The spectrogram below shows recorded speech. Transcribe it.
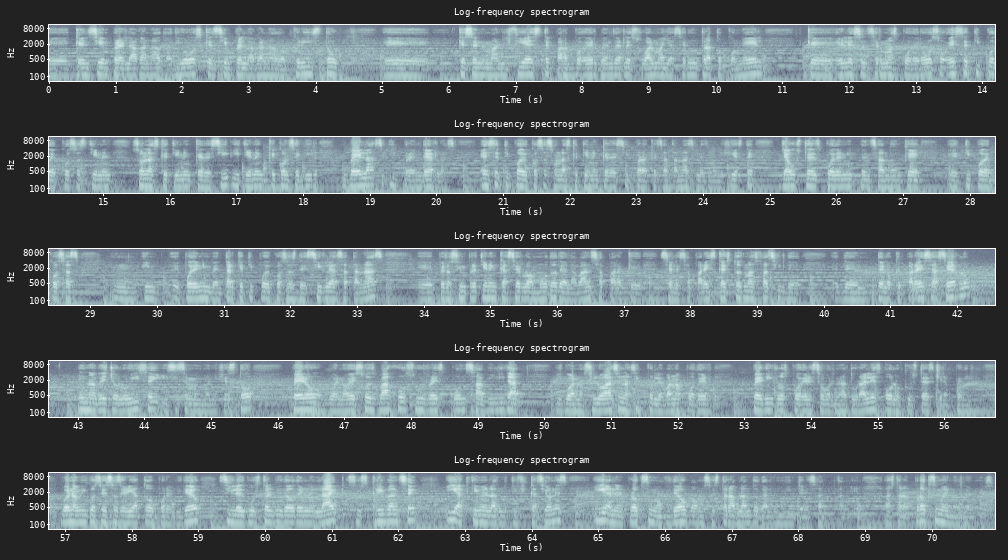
eh, que él siempre le ha ganado a Dios, que él siempre le ha ganado a Cristo, eh, que se manifieste para poder venderle su alma y hacer un trato con él, que él es el ser más poderoso. Ese tipo de cosas tienen, son las que tienen que decir y tienen que conseguir velas y prenderlas. Ese tipo de cosas son las que tienen que decir para que Satanás se les manifieste. Ya ustedes pueden ir pensando en qué eh, tipo de cosas Mm, eh, pueden inventar qué tipo de cosas decirle a Satanás, eh, pero siempre tienen que hacerlo a modo de alabanza para que se les aparezca. Esto es más fácil de, de, lo que parece hacerlo. Una vez yo lo hice y sí se me manifestó, pero bueno, eso es bajo su responsabilidad. Y bueno, si lo hacen así, pues le van a poder pedir los poderes sobrenaturales o lo que ustedes quieran pedir. Bueno amigos, eso sería todo por el video. Si les gustó el video denle like, suscríbanse y activen las notificaciones. Y en el próximo video vamos a estar hablando de algo muy interesante también. Hasta la próxima y nos vemos.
